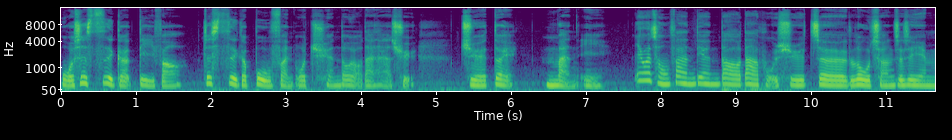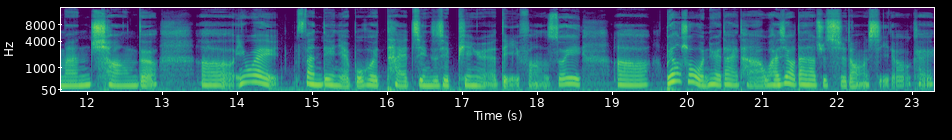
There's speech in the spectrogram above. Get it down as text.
我是四个地方，这四个部分我全都有带他去，绝对满意。因为从饭店到大埔墟这路程其实也蛮长的。呃，因为饭店也不会太近这些偏远的地方，所以呃，不要说我虐待他，我还是有带他去吃东西的。OK，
